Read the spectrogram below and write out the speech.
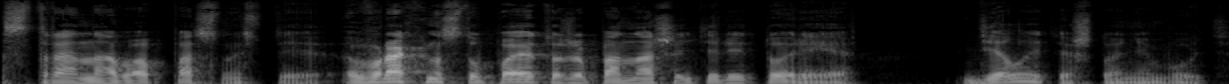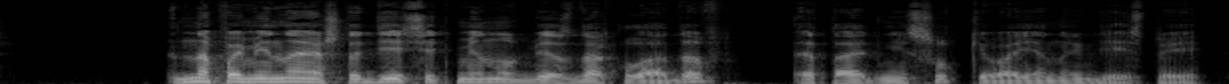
Страна в опасности. Враг наступает уже по нашей территории. Делайте что-нибудь. Напоминаю, что 10 минут без докладов — это одни сутки военных действий. —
